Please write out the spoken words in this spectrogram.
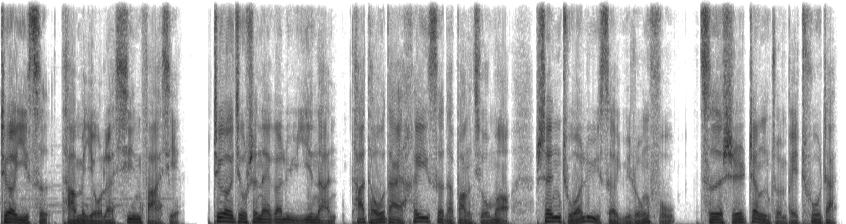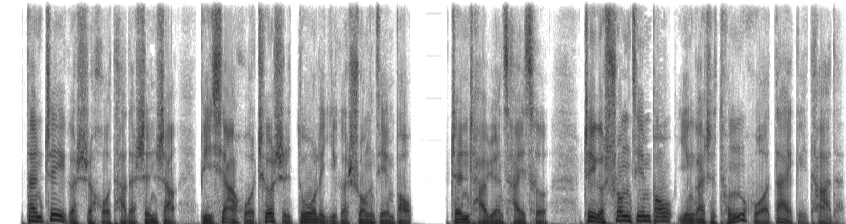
这一次，他们有了新发现。这就是那个绿衣男，他头戴黑色的棒球帽，身着绿色羽绒服，此时正准备出站，但这个时候他的身上比下火车时多了一个双肩包。侦查员猜测，这个双肩包应该是同伙带给他的，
